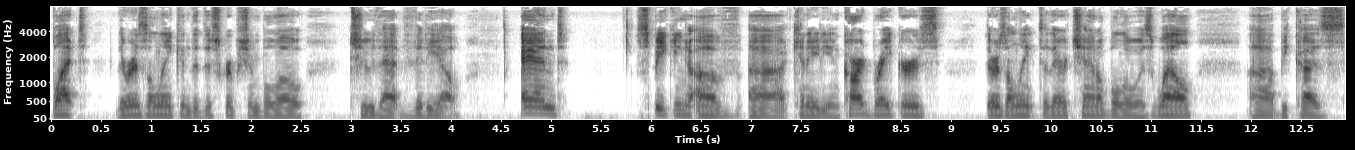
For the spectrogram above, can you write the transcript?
but there is a link in the description below to that video. And Speaking of uh, Canadian card breakers, there's a link to their channel below as well uh, because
